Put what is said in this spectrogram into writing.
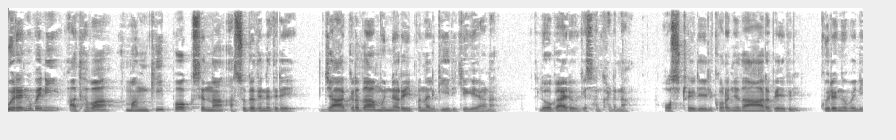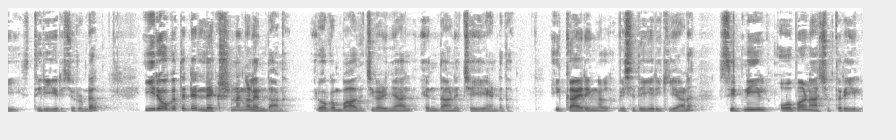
കുരങ്ങുപനി അഥവാ മങ്കി പോക്സ് എന്ന അസുഖത്തിനെതിരെ ജാഗ്രതാ മുന്നറിയിപ്പ് നൽകിയിരിക്കുകയാണ് ലോകാരോഗ്യ സംഘടന. ഓസ്ട്രേലിയയിൽ കുറഞ്ഞത് ആറ് പേരിൽ കുരങ്ങുപനി സ്ഥിരീകരിച്ചിട്ടുണ്ട്. ഈ രോഗത്തിന്റെ ലക്ഷണങ്ങൾ എന്താണ്? രോഗം ബാധിച്ചു കഴിഞ്ഞാൽ എന്താണ് ചെയ്യേണ്ടത്? ഇക്കാര്യങ്ങൾ വിശദീകരിക്കുകയാണ് സിഡ്നിയിൽ ഓബേൺ ആശുപത്രിയിൽ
